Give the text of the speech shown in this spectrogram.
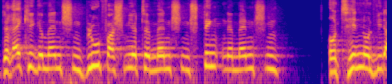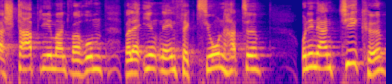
Dreckige Menschen, blutverschmierte Menschen, stinkende Menschen. Und hin und wieder starb jemand. Warum? Weil er irgendeine Infektion hatte. Und in der Antike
